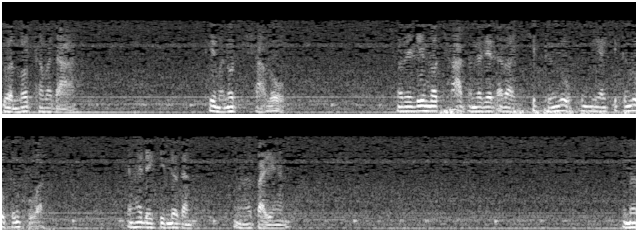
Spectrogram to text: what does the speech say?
ส่วนรถธรรมดา ที่มนุษย์ชาวโลกเราได้ริมรสชาติอันเด็ดอร่อย คิดถึงลูกถึงเมียคิดถึงลูกถึงผัวยังให้ได้กินด้วยกันไปอย่างนั้น นั่น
